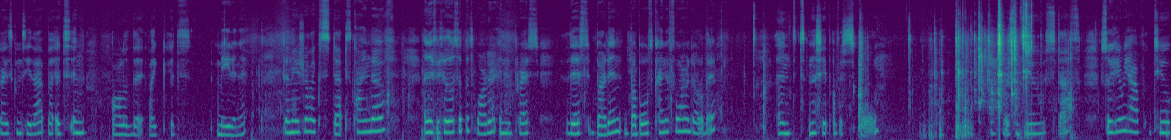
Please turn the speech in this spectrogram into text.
guys can see that, but it's in all of the, like, it's made in it. Then there's your like steps kind of. And if you fill this up with water and you press this button, bubbles kind of form a little bit. And it's in the shape of a skull. There's some few stuff. So here we have two,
